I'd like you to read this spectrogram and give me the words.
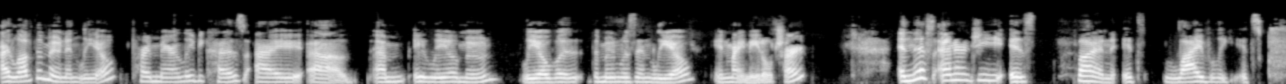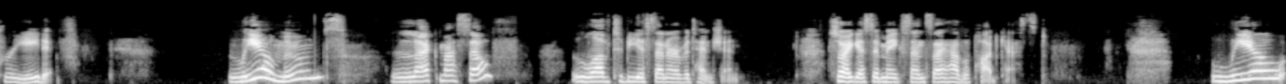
I love the moon in Leo primarily because I uh, am a Leo moon. Leo was the moon was in Leo in my natal chart. And this energy is fun, it's lively, it's creative. Leo moons, like myself, love to be a center of attention. So I guess it makes sense I have a podcast. Leo,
